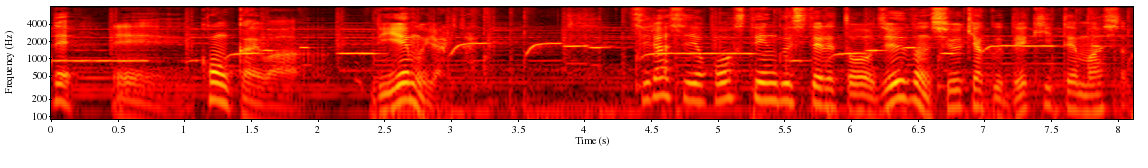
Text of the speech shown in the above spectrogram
で、えー、今回は DM やりたい。チラシをポスティングしてると十分集客できてましたと。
